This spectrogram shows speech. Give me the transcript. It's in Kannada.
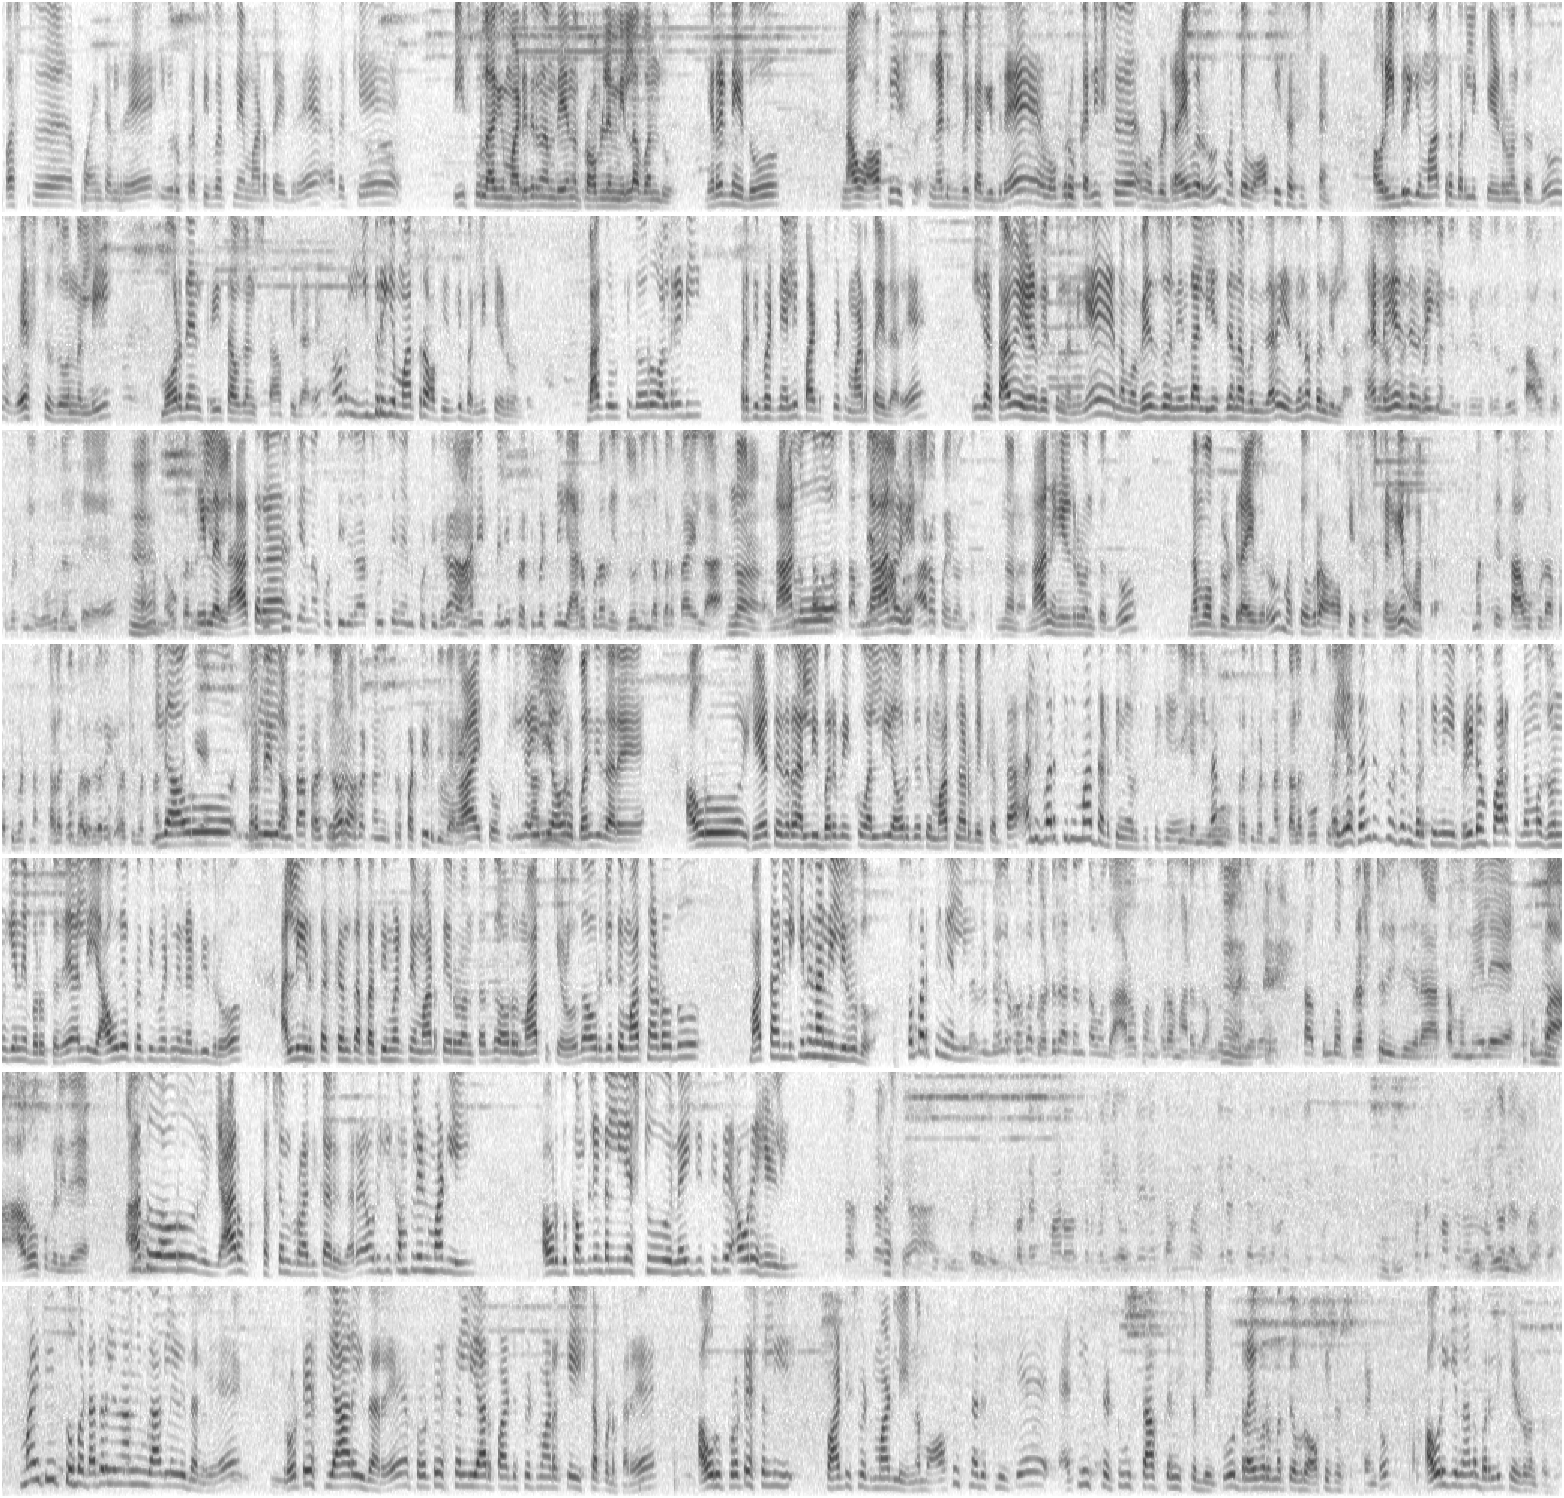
ಫಸ್ಟ್ ಪಾಯಿಂಟ್ ಅಂದರೆ ಇವರು ಪ್ರತಿಭಟನೆ ಮಾಡ್ತಾ ಇದ್ರೆ ಅದಕ್ಕೆ ಪೀಸ್ಫುಲ್ ಆಗಿ ಮಾಡಿದರೆ ನಮ್ದು ಏನು ಪ್ರಾಬ್ಲಮ್ ಇಲ್ಲ ಒಂದು ಎರಡನೇದು, ನಾವು ಆಫೀಸ್ ನಡೆಸಬೇಕಾಗಿದ್ರೆ ಒಬ್ಬರು ಕನಿಷ್ಠ ಒಬ್ಬ ಡ್ರೈವರು ಮತ್ತು ಒಬ್ಬ ಆಫೀಸ್ ಅಸಿಸ್ಟೆಂಟ್ ಅವರಿಬ್ಬರಿಗೆ ಮಾತ್ರ ಬರಲಿಕ್ಕೆ ಹೇಳಿರುವಂಥದ್ದು west ಝೋನಲ್ಲಿ more than three thousand staff ಇದ್ದಾರೆ. ಅವರಲ್ಲಿ ಇಬ್ಬರಿಗೆ ಮಾತ್ರ ಆಫೀಸ್ಗೆ ಬರಲಿಕ್ಕೆ ಹೇಳಿರುವಂಥದ್ದು ಬಾಕಿ ಹುಡುಕಿದವರು ಆಲ್ರೆಡಿ ಪ್ರತಿಭಟನೆಯಲ್ಲಿ ಪಾರ್ಟಿಸಿಪೇಟ್ ಮಾಡ್ತಾ ಇದ್ದಾರೆ. ಈಗ ತಾವೇ ಹೇಳಬೇಕು ನನಗೆ ನಮ್ಮ ವೆಸ್ಟ್ ಝೋನಿಂದ ಅಲ್ಲಿ ಎಷ್ಟು ಜನ ಬಂದಿದ್ದಾರೆ ಎಷ್ಟು ಜನ ಬಂದಿಲ್ಲ. ಅಂಡ್ ಎಷ್ಟು ಜನರಿಗೆ ಪ್ರತಿಭಟನಾ ಹೇಳ್ತಿರೋದು ತಾವು ಪ್ರತಿಭಟನೆ ಹೋಗದಂತೆ ಇಲ್ಲ ಇಲ್ಲ ಆ ತರ ಎಚ್ಚರಿಕೆಯನ್ನ ಕೊಟ್ಟಿದ್ದೀರಾ ಸೂಚನೆಯನ್ನು ಕೊಟ್ಟಿದ್ದೀರಾ? ಆ ನಿಟ್ಟಿನಲ್ಲಿ ಪ್ರತಿಭಟನೆಗೆ ಯಾರು ಕೂಡ ವೆಸ್ಟ್ ಝೋನ್ ಇಂದ ಬರ್ತಾ ಇಲ್ಲ. ನೋ ನೋ ನಾನು ನಾನು ಆರೋಪ ಇರುವಂತ ಸರ್. ನೋ ನೋ ನಾನು ಹೇಳಿರುವಂತದ್ದು ನಮ್ಮೊಬ್ರು ಡ್ರೈವರು ಮತ್ತೆ ಒಬ್ರು ಆಫೀಸ್ ಅಸಿಸ್ಟೆಂಟ್ಗೆ ಮಾತ್ರ. ಮತ್ತೆ ತಾವು ಕೂಡ ಪ್ರತಿಭಟನಾ ಸ್ಥಳಕ್ಕೆ ಬರಬೇಕು ಪ್ರತಿಭಟನಾ ಈಗ ಅವರು ಬರಬೇಕು ಅಂತ. ಪ್ರತಿಭಟನಾ ಪಟ್ಟಿಡ್ತಿದ್ದಾರೆ. ಆಯ್ತು ಓಕೆ. ಈಗ ಇಲ್ಲಿ ಅವರು ಬಂದಿದ್ದಾರೆ ಅವರು ಹೇಳ್ತಾ ಇದಾರೆ ಅಲ್ಲಿ ಬರಬೇಕು ಅಲ್ಲಿ ಅವ್ರ ಜೊತೆ ಮಾತನಾಡ್ಬೇಕಂತ. ಅಲ್ಲಿ ಬರ್ತೀನಿ ಮಾತಾಡ್ತೀನಿ ಅವ್ರ ಜೊತೆಗೆ. ಈಗ ನೀವು ಪ್ರತಿಭಟನಾ ಸ್ಥಳಕ್ಕೆ ಹೋಗ್ತೀರಾ ಎಸ್ ಹಂಡ್ರೆಡ್ ಪರ್ಸೆಂಟ್ ಬರ್ತೀನಿ. ಫ್ರೀಡಮ್ ಪಾರ್ಕ್ ನಮ್ಮ ಝೋನ್ಗೇನೆ ಬರುತ್ತದೆ. ಅಲ್ಲಿ ಯಾವುದೇ ಪ್ರತಿಭಟನೆ ನಡೆದಿದ್ರು ಅಲ್ಲಿ ಇರ್ತಕ್ಕಂಥ ಪ್ರತಿಭಟನೆ ಮಾಡ್ತಾ ಇರುವಂಥದ್ದು ಅವ್ರದ್ದು ಮಾತು ಕೇಳೋದು ಅವ್ರ ಜೊತೆ ಮಾತನಾಡೋದು ಮಾತನಾಡ್ಲಿಕ್ಕೆ ನಾನು ಇಲ್ಲಿ ಇರೋದು ಸೊ ಬರ್ತೀನಿ ಅಲ್ಲಿ. ಮೇಲೆ ತುಂಬಾ ದೊಡ್ಡದಾದಂತ ಒಂದು ಆರೋಪವನ್ನು ಕೂಡ ಮಾಡಿದ್ರು ಅಮೃತರಾಜ್ ಅವರು. ತಾವು ತುಂಬಾ ಭ್ರಷ್ಟರಿದ್ದೀರಾ? ತಮ್ಮ ಮೇಲೆ ತುಂಬಾ ಆರೋಪಗಳಿದೆ. ಅದು ಅವರು ಯಾರು ಸಕ್ಷಮ ಪ್ರಾಧಿಕಾರ ಇದ್ದಾರೆ ಅವರಿಗೆ ಕಂಪ್ಲೇಂಟ್ ಮಾಡಲಿ. ಅವ್ರದ್ದು ಕಂಪ್ಲೇಂಟಲ್ಲಿ ಎಷ್ಟು ನೈಜತಿದೆ ಅವರೇ ಹೇಳಿ. ಅಷ್ಟೇ. ಪ್ರೊಟೆಸ್ಟ್ ಪ್ರೊಟೆಸ್ಟ್ ಅಲ್ಲಿ ಮಾಹಿತಿ ಇತ್ತು ಬಟ್ ಅದರಲ್ಲಿ ನಾನು ನಿಮ್ಗೆ ಆಗಲೇ ಹೇಳಿದಂಗೆ ಪ್ರೊಟೆಸ್ಟ್ ಯಾರು ಇದ್ದಾರೆ ಪ್ರೊಟೆಸ್ಟಲ್ಲಿ ಯಾರು ಪಾರ್ಟಿಸಿಪೇಟ್ ಮಾಡೋಕ್ಕೆ ಇಷ್ಟಪಡ್ತಾರೆ ಅವರು ಪ್ರೊಟೆಸ್ಟಲ್ಲಿ ಪಾರ್ಟಿಸಿಪೇಟ್ ಮಾಡಲಿ ನಮ್ಮ ಆಫೀಸ್ ನಡೆಸಲಿಕ್ಕೆ ಅಟ್ಲೀಸ್ಟ್ ಟೂ ಸ್ಟಾಫ್ ಕನಿಷ್ಠ ಬೇಕು ಡ್ರೈವರ್ ಮತ್ತು ಒಬ್ಬರು ಆಫೀಸ್ ಅಸಿಸ್ಟೆಂಟು ಅವರಿಗೆ ನಾನು ಬರಲಿಕ್ಕೆ ಹೇಳಿರುವಂಥದ್ದು.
